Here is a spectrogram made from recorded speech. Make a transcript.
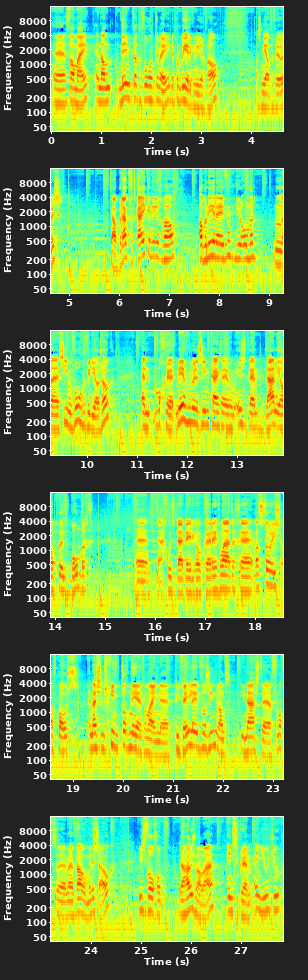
eh, van mij. En dan neem ik dat de volgende keer mee. Dat probeer ik in ieder geval. Als het niet al te veel is. Nou, bedankt voor het kijken in ieder geval. Abonneer even hieronder. Dan eh, zie je mijn volgende video's ook. En mocht je meer van willen zien, kijk dan even op Instagram, daniel.bondig. Eh, nou goed, daar deel ik ook eh, regelmatig eh, wat stories of posts. En als je misschien toch meer van mijn privéleven wil zien, want hiernaast vlogt mijn vrouw Melissa ook. Die is te volgen op De Huismama, Instagram en YouTube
